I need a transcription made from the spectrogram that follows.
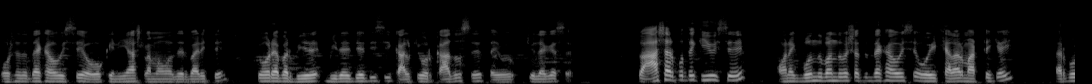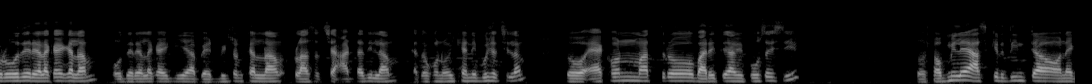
ওর সাথে দেখা হয়েছে ওকে নিয়ে আসলাম আমাদের বাড়িতে। তো ওর আবার বিদায়- দিয়ে দিছি, কালকে ওর কাজ আছে, তাই ও চলে গেছে। তো আসার পথে কি হয়েছে অনেক বন্ধু বান্ধবের সাথে দেখা হয়েছে ওই খেলার মাঠ থেকেই। তারপর ওদের এলাকায় গেলাম, ওদের এলাকায় গিয়া ব্যাডমিন্টন খেললাম প্লাস হচ্ছে আড্ডা দিলাম, এতক্ষণ ওইখানে বসেছিলাম তো এখন মাত্র বাড়িতে আমি পৌঁছাইছি। তো সব মিলে আজকের দিনটা অনেক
